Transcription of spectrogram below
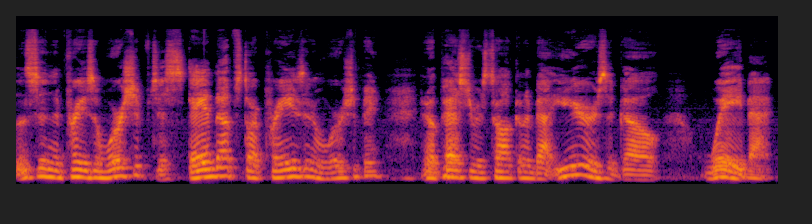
listen to praise and worship, just stand up, start praising and worshiping. You know, Pastor was talking about years ago, way back,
